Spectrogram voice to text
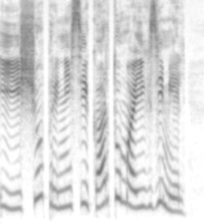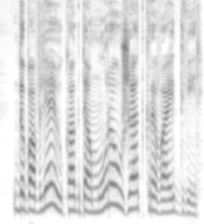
И еще принеси карту моих земель, добавляю, когда Мора уже открывает дверь.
